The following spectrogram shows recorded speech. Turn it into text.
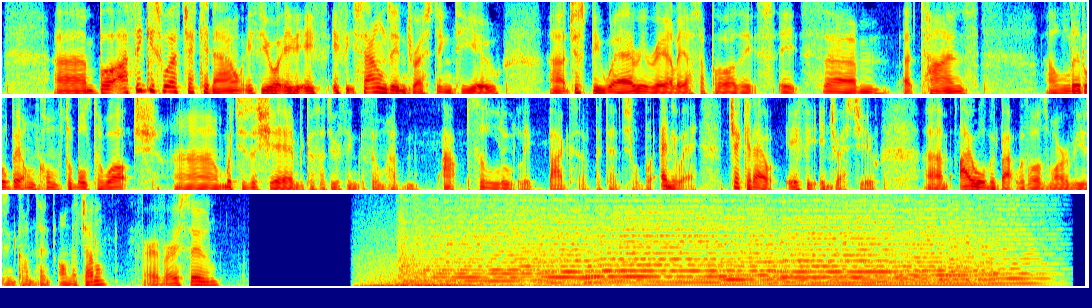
Um, but I think it's worth checking out if you if if it sounds interesting to you. Uh, just be wary, really. I suppose it's it's um, at times a little bit uncomfortable to watch, uh, which is a shame because I do think the film had absolutely bags of potential. But anyway, check it out if it interests you. Um, I will be back with loads more reviews and content on the channel very very soon.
